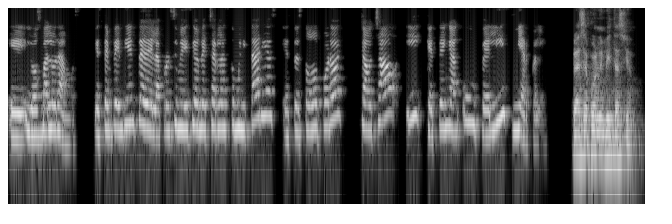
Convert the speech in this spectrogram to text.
eh, los valoramos. Estén pendientes de la próxima edición de charlas comunitarias. Esto es todo por hoy. Chao, chao y que tengan un feliz miércoles. Gracias por la invitación.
